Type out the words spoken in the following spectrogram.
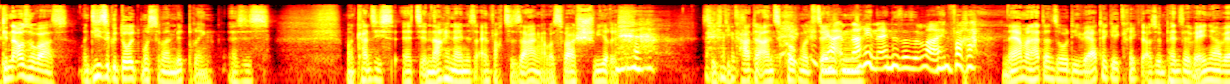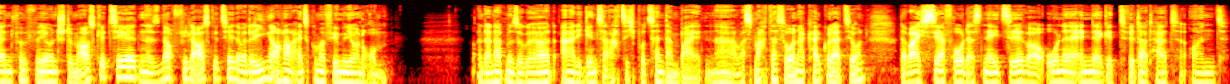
Genau so war's. Und diese Geduld musste man mitbringen. Es ist, man kann sich jetzt im Nachhinein ist einfach zu sagen, aber es war schwierig, sich die Karte anzugucken und zu denken. Ja, im Nachhinein ist es immer einfacher. Naja, man hat dann so die Werte gekriegt. Also in Pennsylvania werden 5 Millionen Stimmen ausgezählt und da sind auch viele ausgezählt, aber da liegen auch noch 1,4 Millionen rum. Und dann hat man so gehört, ah, die gehen zu 80 Prozent an beiden. Na, was macht das so in der Kalkulation? Da war ich sehr froh, dass Nate Silver ohne Ende getwittert hat und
